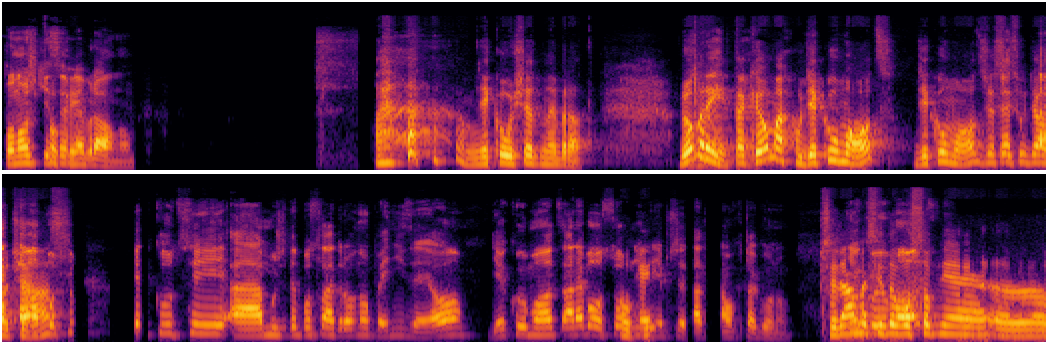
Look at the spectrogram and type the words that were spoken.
Ponožky OK. jsem nebral, no. Mě koušet nebrat. Dobrý, tak jo, Machu, děkuju moc, děkuju moc, že jsi udělal čas. Kluci a můžete poslat rovnou peníze, jo? Děkuji moc, anebo osobně OK. mě předat na OKTAGONu. Předáme Děkuju si to moc. osobně uh,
